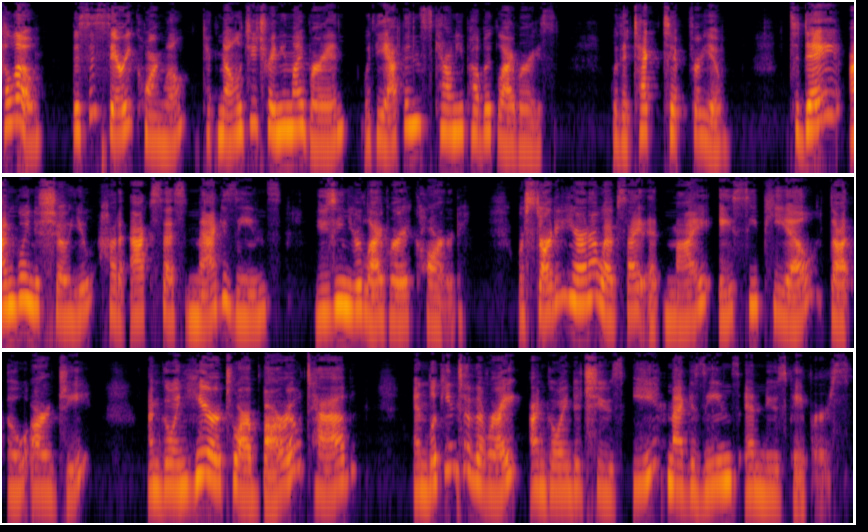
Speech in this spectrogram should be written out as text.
Hello, this is Sari Cornwell, Technology Training Librarian with the Athens County Public Libraries, with a tech tip for you. Today, I'm going to show you how to access magazines using your library card. We're starting here on our website at myacpl.org. I'm going here to our Borrow tab, and looking to the right, I'm going to choose e-magazines and newspapers.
